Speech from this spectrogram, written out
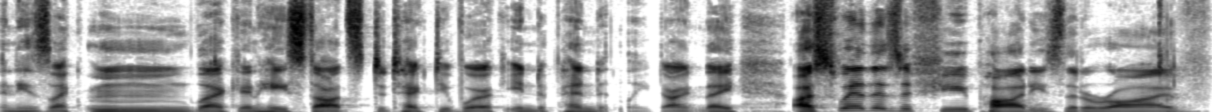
and he's like, mm, like, and he starts detective work independently, don't they? I swear, there's a few parties that arrive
